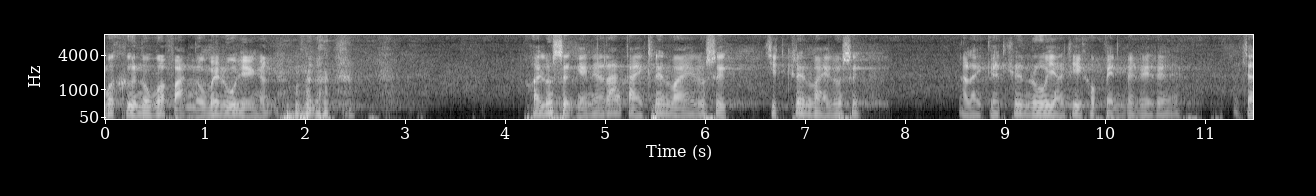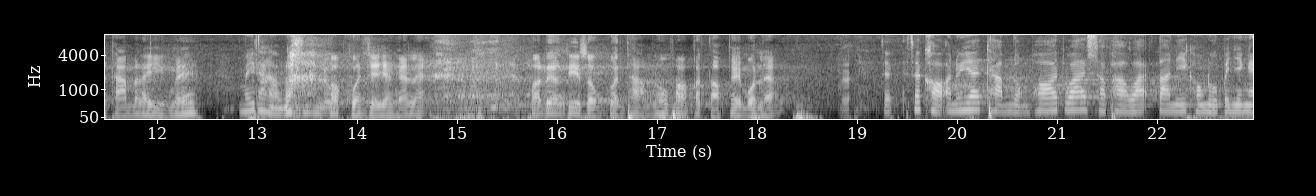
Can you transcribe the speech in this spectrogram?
เมื่อคืนหนูก็ฝันหนูไม่รู้เองอะคอยรู้สึกอย่างนี้ร่างกายเคลื่อนไหวรู้สึกจิตเคลื่อนไหวรู้สึก อะไรเกิดขึ้นรู้อย่างที่เขาเป็นไปเรื่อยๆจะถามอะไรอีกไหมไม่ถามแล้วค่ะลูก็กควรจะอย่างนั้นแหละ เพราะเรื่องที่สมควรถามหลวงพ่อก็ตอบไปหมดแล้วจะจะขออนุญาตถามหลวงพ่อว่าสภาวะตอนนี้ของหนูเป็นยังไง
